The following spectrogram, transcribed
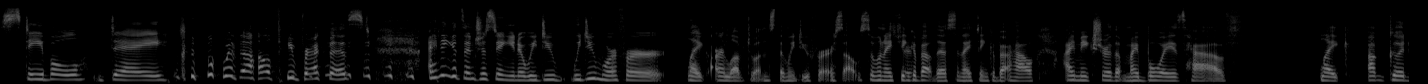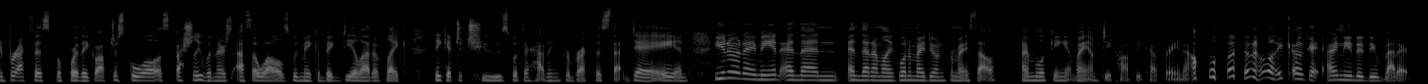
stable day with a healthy breakfast. I think it's interesting, you know, we do we do more for like our loved ones than we do for ourselves. So when I think Sure. about this and I think about how I make sure that my boys have like a good breakfast before they go off to school, especially when there's SOLs. We make a big deal out of like they get to choose what they're having for breakfast that day and you know what I mean? And then and then I'm like, what am I doing for myself? I'm looking at my empty coffee cup right now. and I'm like, okay, I need to do better.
